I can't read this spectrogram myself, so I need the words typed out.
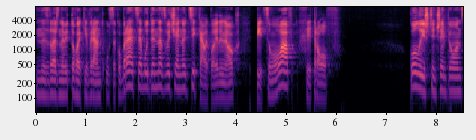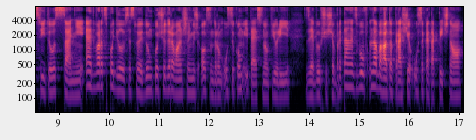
Незалежно від того, який варіант Усик обере, це буде надзвичайно цікавий поєдинок, підсумував Хитров. Колишній чемпіон світу Санні Едвардс поділився своєю думкою щодо реваншу між Олександром Усиком і Тайсоном Ф'юрі, заявивши, що британець був набагато краще Усика тактично,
